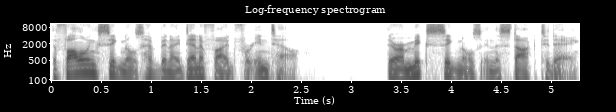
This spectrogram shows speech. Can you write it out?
The following signals have been identified for Intel. There are mixed signals in the stock today.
